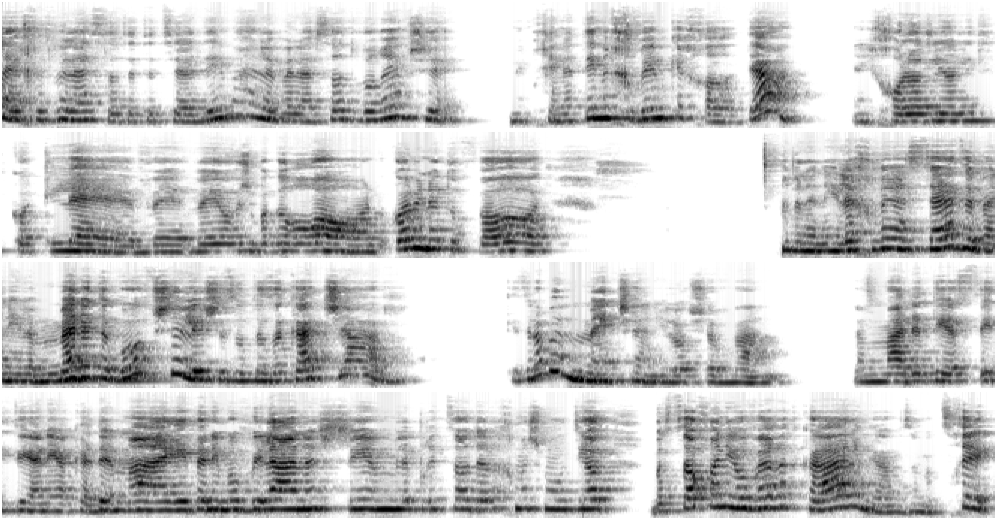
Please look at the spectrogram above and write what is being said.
ללכת ולעשות את הצעדים האלה ולעשות דברים שמבחינתי נחווים כחרדה. יכולות להיות לי דפיקות לב ויובש בגרון וכל מיני תופעות אבל אני אלך ואעשה את זה ואני אלמד את הגוף שלי שזאת אזעקת שווא. כי זה לא באמת שאני לא שווה. למדתי, עשיתי, אני אקדמאית, אני מובילה אנשים לפריצות דרך משמעותיות. בסוף אני עוברת קהל גם, זה מצחיק.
